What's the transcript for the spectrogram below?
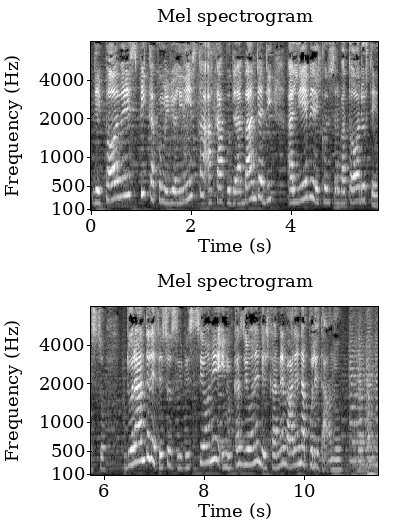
dei poveri spicca come violinista a capo della banda di allievi del conservatorio stesso, durante le festose esibizioni in occasione del carnevale napoletano.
